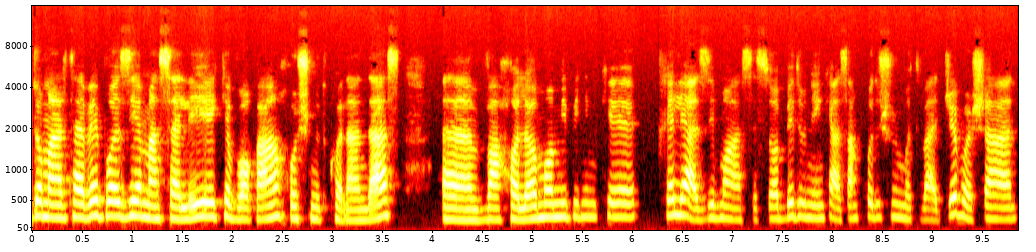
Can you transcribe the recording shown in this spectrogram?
دو مرتبه بازی مسئله که واقعا خوشنود کننده است و حالا ما می‌بینیم که خیلی از این مؤسسات بدون اینکه اصلا خودشون متوجه باشن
